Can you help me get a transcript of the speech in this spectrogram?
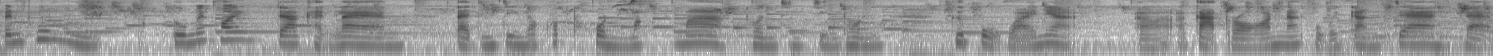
เป็นพุ่มดูไม่ค่อยจะแข็งแรง แต่จริงๆแล้วเขาทนมากๆ ทนจริง ๆ ทน คือปลูกไว้เนี่ยอากาศร้อนนะปลูกไว้กลางแจ้ง แดด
